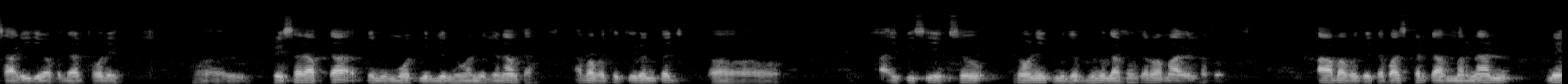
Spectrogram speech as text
સાડી જેવા પદાર્થ વડે પ્રેશર આપતા, તેનું મોત નિપજેલ હોવાનું જણાવતા, આ બાબતે તુરંત જ આઈપીસી એકસો ત્રણ એક મુજબ ગુનો દાખલ કરવામાં આવેલ હતો. આ બાબતે તપાસ કરતાં મરનારને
